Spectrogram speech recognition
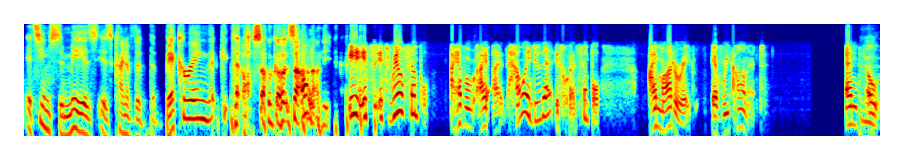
it seems to me is is kind of the the bickering that that also goes on oh, on the it's it's real simple I have a I, I, how I do that is quite simple. I moderate every comment. And mm. oh,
